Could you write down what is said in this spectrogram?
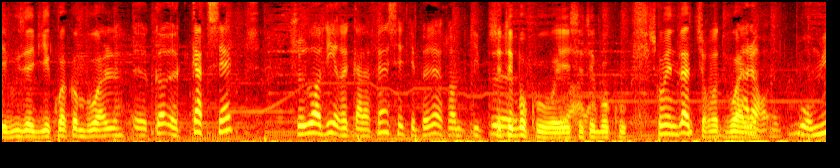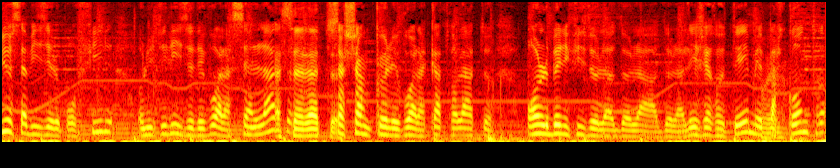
ailerons. vous aviez quoi comme voile? Euh, co- euh, 4-7, je dois dire qu'à la fin, c'était peut-être un petit peu... C'était beaucoup, oui, voilà. c'était beaucoup. Combien de lattes sur votre voile Alors, pour mieux stabiliser le profil, on utilise des voiles à 5 À lattes. 5 lattes Sachant que les voiles à 4 lattes ont le bénéfice de la, de la, de la légèreté, mais Ouais. par contre,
